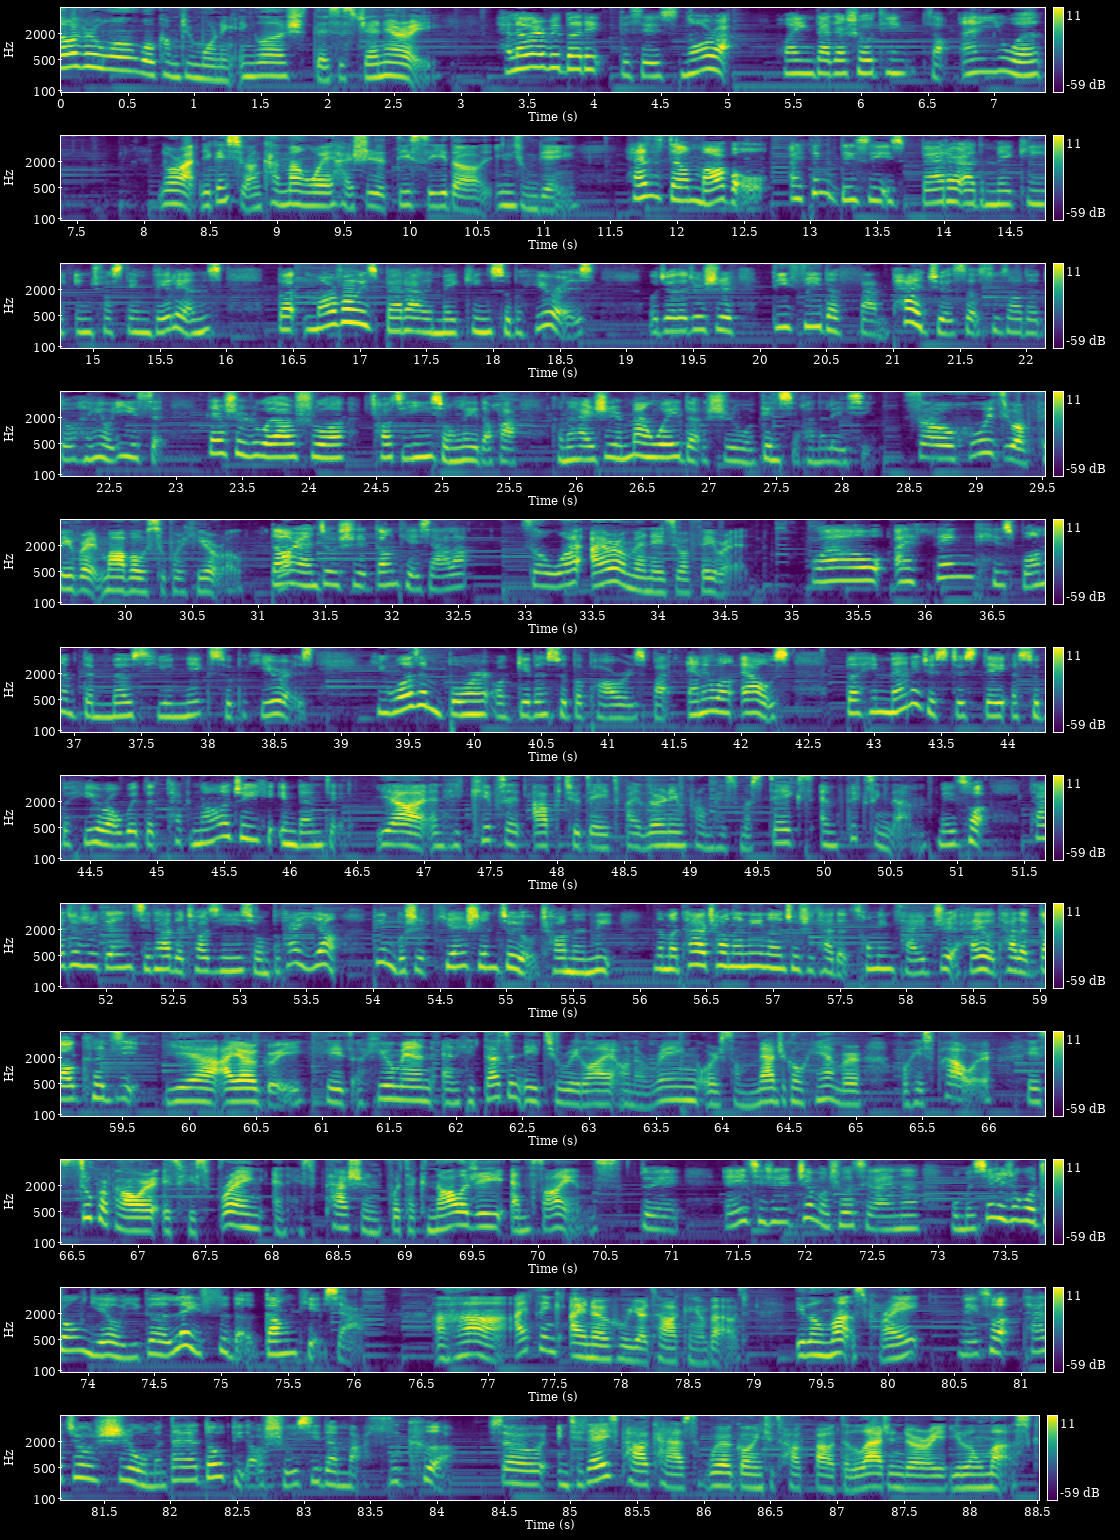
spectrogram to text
Hello everyone, welcome to Morning English. This is January. Hello everybody, this is Norah. 欢迎大家收听早安英文。Norah，你更喜欢看漫威还是 DC 的英雄电影？Hands down Marvel. I think DC is better at making interesting villains, but Marvel is better at making superheroes. 我觉得就是 DC 的反派角色塑造的都很有意思，但是如果要说超级英雄类的话，可能还是漫威的是我更喜欢的类型。So who is your favorite Marvel superhero? 当然就是钢铁侠啦。So why Iron Man is your favorite? Well, I think he's one of the most unique superheroes. He wasn't born or given superpowers by anyone else, but he manages to stay a superhero with the technology he invented. Yeah, and he keeps it up to date by learning from his mistakes and fixing them. 没错，他就是跟其他的超级英雄不太一样，并不是天生就有超能力。那么他的超能力呢，就是他的聪明才智，还有他的高科技。Yeah, I agree. He's a human and he doesn't need to rely on a ring or some magical hammer for his power. His superpower is his brain and his passion for technology and science. 对， 诶，其实这么说起来呢，我们现实生活中也有一个类似的钢铁侠。Aha, I think I know who you're talking about. Elon Musk, right? 没错，他就是我们大家都比较熟悉的马斯克。 So, in today's podcast, we're going to talk about the legendary Elon Musk.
